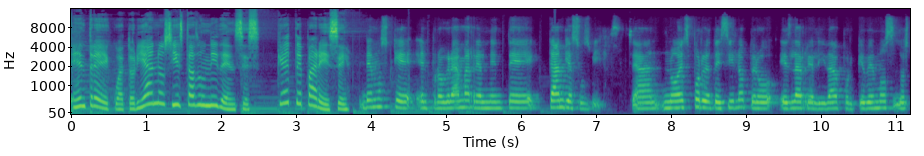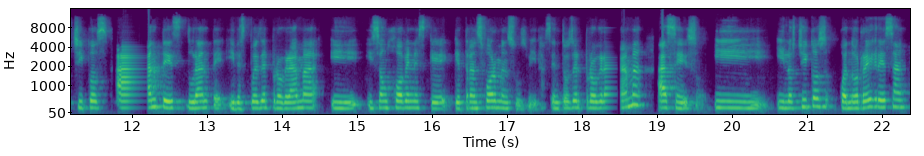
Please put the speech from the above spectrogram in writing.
entre ecuatorianos y estadounidenses. ¿Qué te parece? Vemos que el programa realmente cambia sus vidas. O sea, no es por decirlo, pero es la realidad, porque vemos los chicos antes, durante y después del programa y, son jóvenes que, transforman sus vidas. Entonces el programa hace eso. Y, y, los chicos cuando regresan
